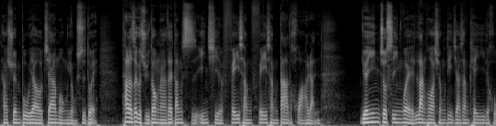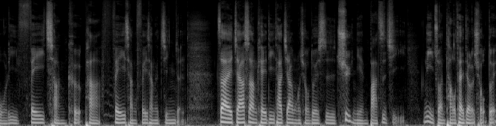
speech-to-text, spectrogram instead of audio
他宣布要加盟勇士队。他的这个举动啊，在当时引起了非常非常大的哗然。原因就是因为浪花兄弟加上 KD 的火力非常可怕，非常非常的惊人。再加上 KD 他加盟球队是去年把自己逆转淘汰掉的球队，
